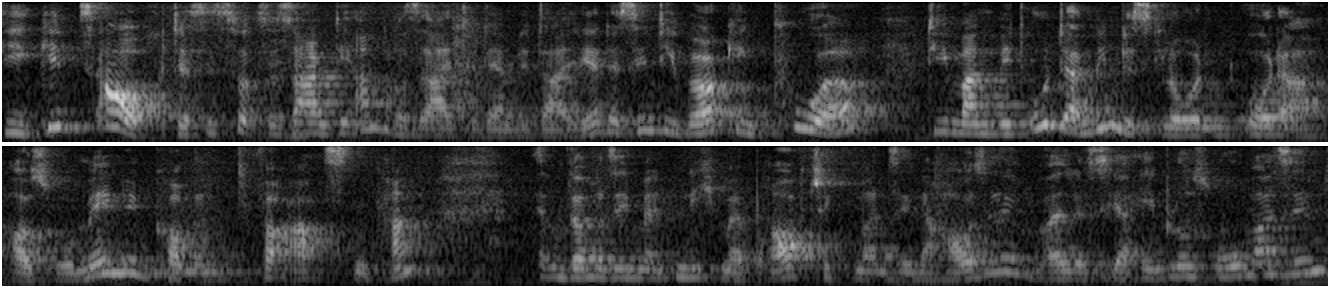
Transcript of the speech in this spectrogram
die gibt es auch. Das ist sozusagen die andere Seite der Medaille. Das sind die Working Poor, die man mit unter Mindestlohn oder aus Rumänien kommend verarzten kann. Und wenn man sie nicht mehr braucht, schickt man sie nach Hause, weil es ja eh bloß Roma sind.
